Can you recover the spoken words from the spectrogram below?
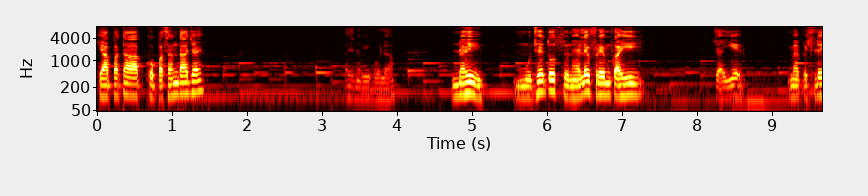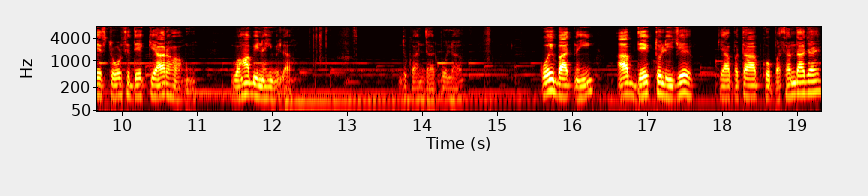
क्या पता आपको पसंद आ जाए? अजनबी बोला, नहीं मुझे तो सुनहले फ्रेम का ही चाहिए। मैं पिछले स्टोर से देख के आ रहा हूँ, वहाँ भी नहीं मिला। दुकानदार बोला, कोई बात नहीं, आप देख तो लीजिए, क्या पता आपको पसंद आ जाए।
